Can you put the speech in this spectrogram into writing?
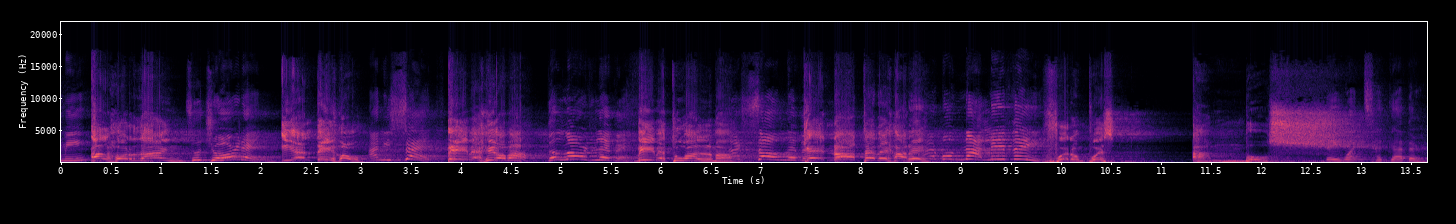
me al Jordán. to Jordan. Y él dijo, And he said, vive Jehová, The Lord liveth, vive tu alma, liveth. que no te dejaré. Fueron pues ambos. They went together.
